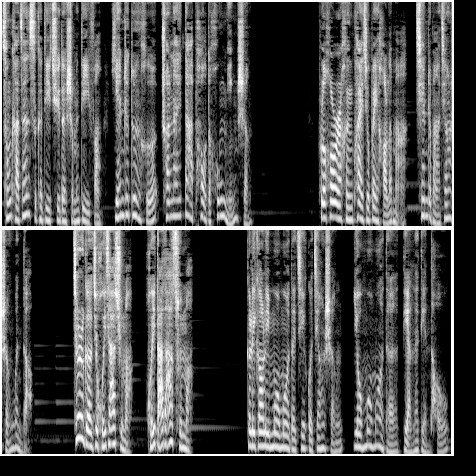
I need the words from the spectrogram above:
从卡赞斯克地区的什么地方，沿着顿河传来大炮的轰鸣声。普罗霍尔很快就备好了马，牵着马缰绳问道：“今儿个就回家去吗？回达达村吗？”格里高利默默地接过缰绳，又默默地点了点头。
